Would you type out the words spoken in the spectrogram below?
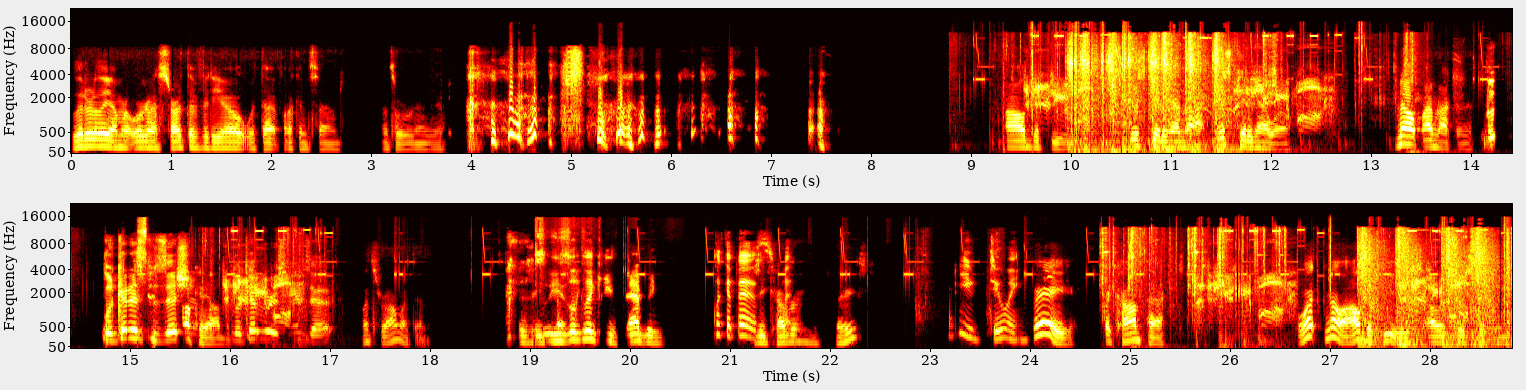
Literally, I'm we're gonna start the video with that fucking sound. That's what we're gonna do. I'll defuse. Just kidding, I'm not. Just kidding, I will. Nope, I'm not gonna. defuse. Look at his position. Okay, I'll Look at where his hands at. What's wrong with him? Is he, He's looks like he's dabbing. Look at is this. he What, covering his face? What are you doing? Hey, the compact. What? No, I'll defuse. I was just looking at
